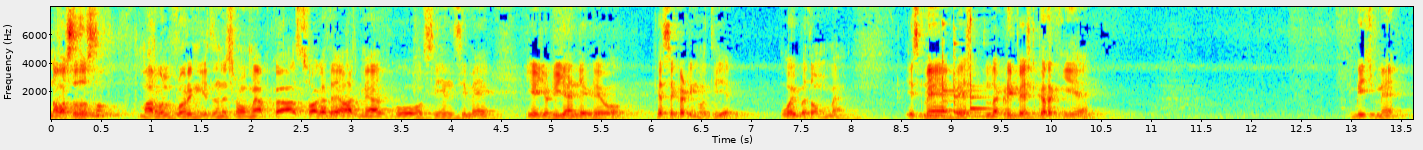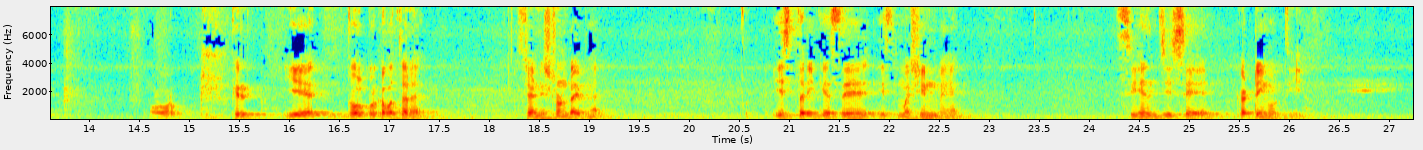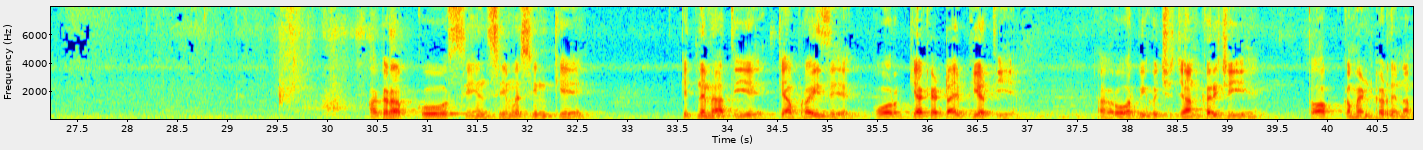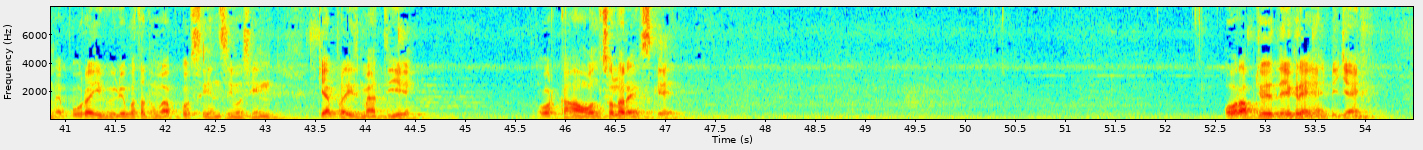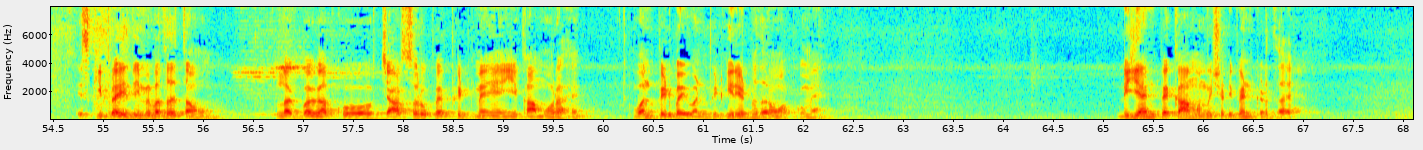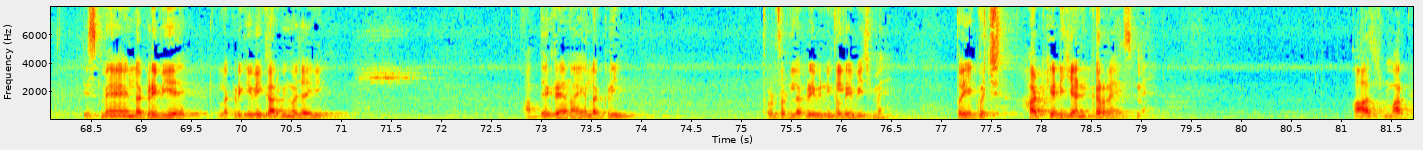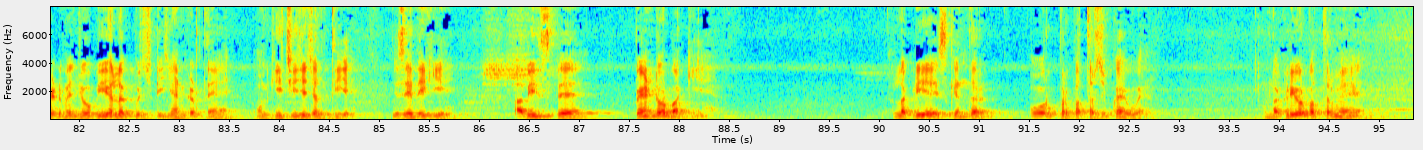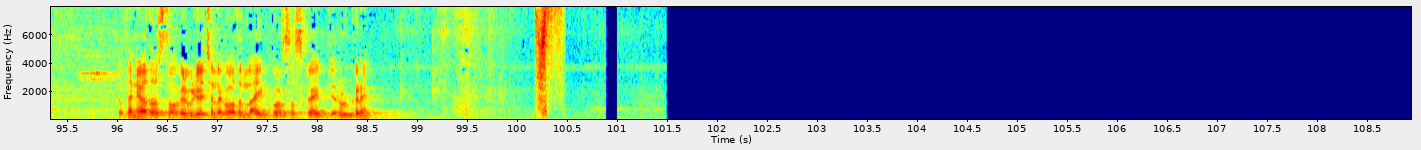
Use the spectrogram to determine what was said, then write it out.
नमस्ते दोस्तों marble flooring kitchen show में आपका स्वागत है। आज मैं आपको सीएनसी में ये जो डिज़ाइन देख रहे हो, कैसे कटिंग होती है, वही बताऊँगा मैं। इसमें पेस्ट लकड़ी पेस्ट कर रखी है, बीच में, और फिर ये धौलपुर का पत्थर है सैंड स्टोन टाइप है। तो इस तरीके से इस मशीन में सीएनजी से कटिंग होती है। अगर आपको सीएनसी मशीन के कितने में आती है, क्या प्राइस है और क्या क्या टाइप की आती है, अगर और भी कुछ जानकारी चाहिए तो आप कमेंट कर देना। मैं पूरा ही वीडियो बता दूँगा आपको सीएनसी मशीन क्या प्राइस में आती है और कहाँ होल सोलर है इसके। और आप जो ये देख रहे हैं डिज़ाइन इसकी प्राइस भी मैं बता देता हूँ। लगभग आपको चार सौ रुपये फिट में ये काम हो रहा है। One feet by one feet की रेट बता रहा हूँ आपको मैं। डिज़ाइन पे काम हमेशा डिपेंड करता है। इसमें लकड़ी भी है, लकड़ी की भी कार्विंग हो जाएगी। आप देख रहे हैं ना ये लकड़ी थोड़ी थोड़ी लकड़ी भी निकल रही बीच में। तो ये कुछ हट के डिज़ाइन कर रहे हैं इसमें। आज मार्केट में जो भी अलग कुछ डिज़ाइन करते हैं, उनकी चीज़ें चलती है। जैसे देखिए, अभी इस पर पेंट और बाकी है। लकड़ी है इसके अंदर और ऊपर पत्थर चिपकाए हुए हैं। लकड़ी और पत्थर में तो धन्यवाद दोस्तों, अगर वीडियो अच्छा लगा हो तो लाइक और सब्सक्राइब ज़रूर करें।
